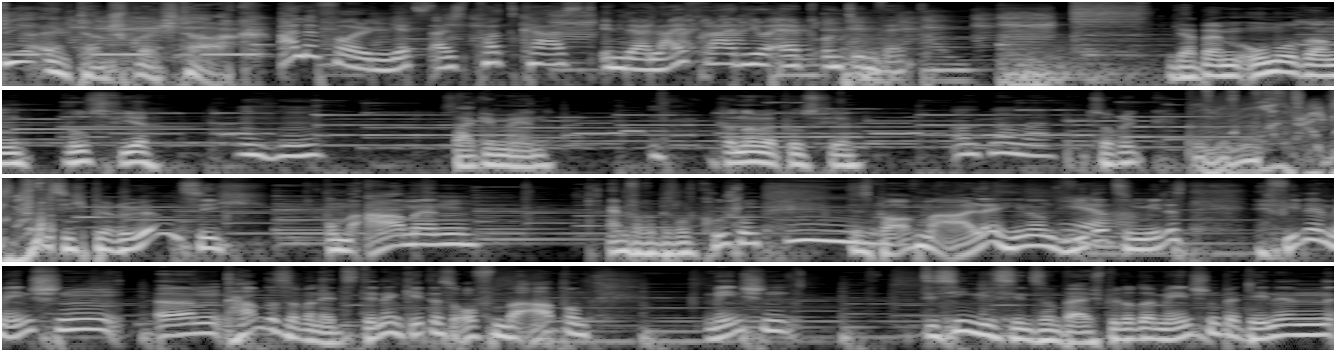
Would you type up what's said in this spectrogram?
Der Elternsprechtag. Alle Folgen jetzt als Podcast in der Live-Radio-App und im Web. Ja, beim UNO dann plus vier. Sag ich mein. Dann nochmal plus vier. Und nochmal. Zurück. Sich berühren, sich umarmen, einfach ein bisschen kuscheln. Das brauchen wir alle, hin und wieder Ja. zumindest. Viele Menschen ähm, haben das aber nicht. Denen geht das offenbar ab. Und Menschen, die Single sind zum Beispiel, oder Menschen, bei denen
